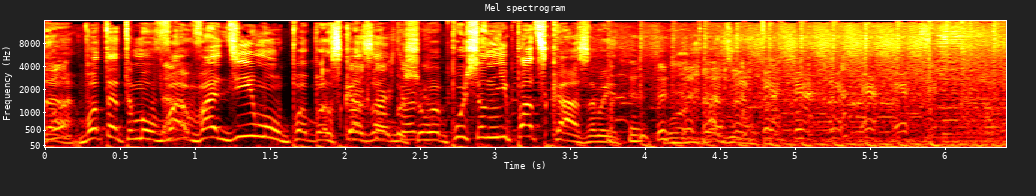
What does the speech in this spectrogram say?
да, Вот. вот этому Ва- Вадиму сказал Так, бы, так, что пусть он не подсказывает. Вот,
